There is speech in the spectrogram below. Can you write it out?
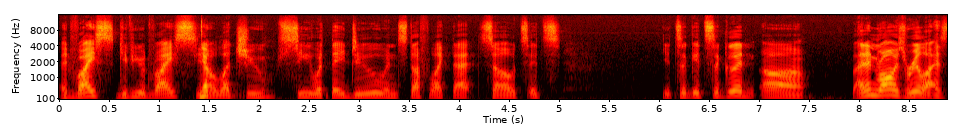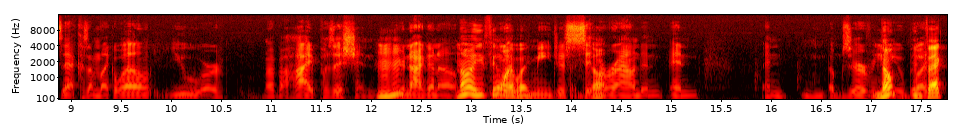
advice, give you advice, you Yep. know, let you see what they do and stuff like that. So it's it's it's a it's a good. Uh, I didn't always realize that because I'm like, well, you are have a high position. Mhm. You're not gonna No, you feel that way. me just sitting around and and and observing Nope. you. In fact,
